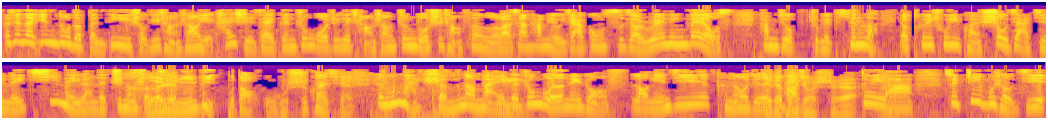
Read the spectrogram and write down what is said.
那现在印度的本地手机厂商也开始在跟中国这些厂商争夺市场份额了。像他们有一家公司叫 Raining Bells，他们就准备拼了，要推出一款售价仅为七美元的智能手机，合人民币不到五十块钱。这能买什么呢？买一个中国的那种老年机，可能我觉得也得八九十。对呀，所以这部手机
